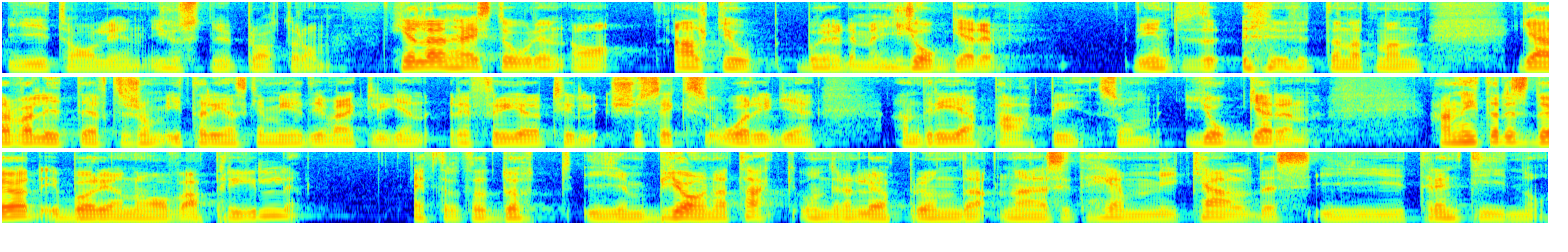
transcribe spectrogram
i Italien just nu pratar om. Hela den här historien, ja, alltihop började med en joggare. Det är inte utan att man garvar lite eftersom italienska medier verkligen refererar till 26-årige Andrea Papi som joggaren. Han hittades död i början av april efter att ha dött i en björnattack under en löprunda nära sitt hem i Caldes i Trentino.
